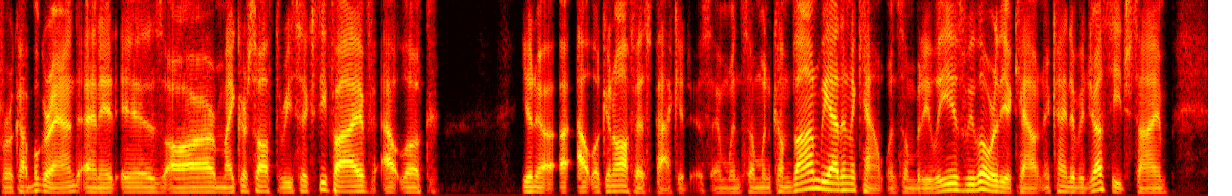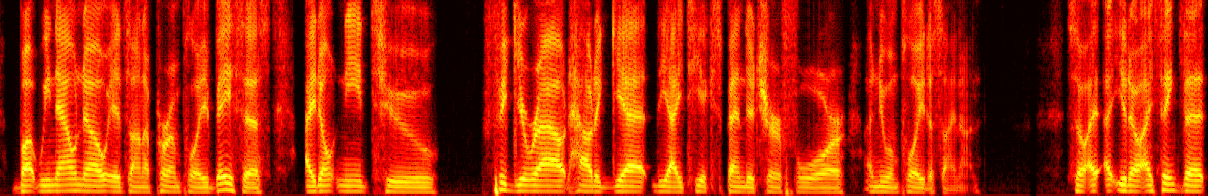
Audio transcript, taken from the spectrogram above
for a couple grand, and it is our Microsoft 365 Outlook you know uh, outlook and office packages. And when someone comes on we add an account. When somebody leaves we lower the account and it kind of adjusts each time. But we now know it's on a per employee basis. I don't need to figure out how to get the it expenditure for a new employee to sign on. So i, I you know i think that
